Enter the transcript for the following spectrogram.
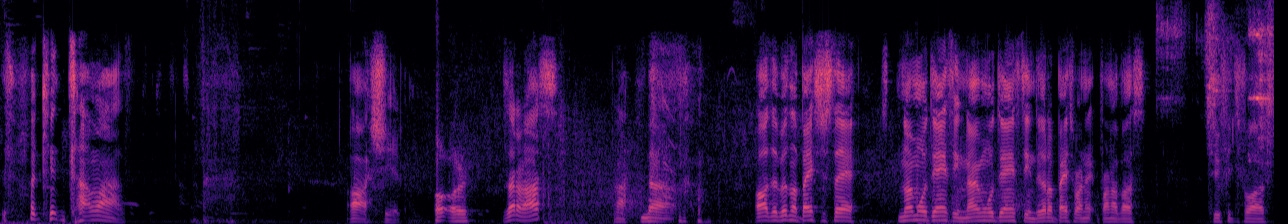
You fucking dumbass. Oh shit. Uh oh. Is that at us? Ah. Nah. Oh, they're building a base just there. No more dancing, no more dancing. They got a base right in front of us. 255.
